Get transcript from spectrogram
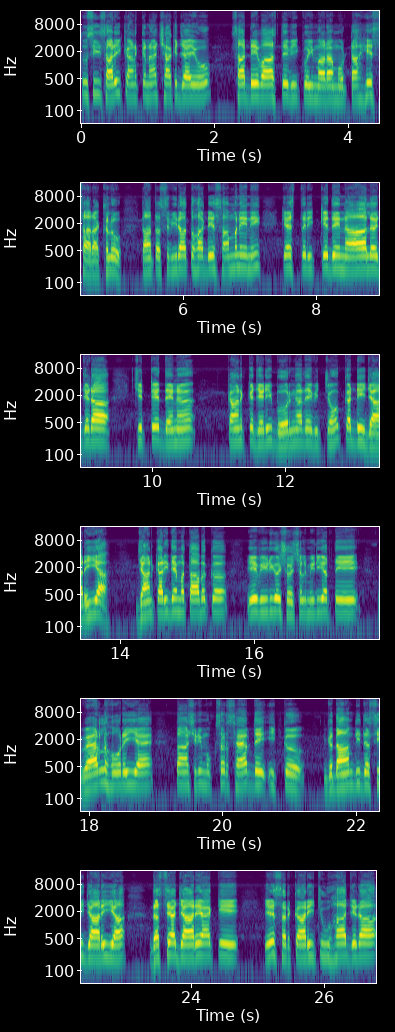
ਤੁਸੀਂ ਸਾਰੀ ਕਣਕ ਨਾ ਛੱਕ ਜਾਇਓ, ਸਾਡੇ ਵਾਸਤੇ ਵੀ ਕੋਈ ਮਾੜਾ ਮੋਟਾ ਹਿੱਸਾ ਰੱਖ ਲਓ। ਤਾਂ ਤਸਵੀਰਾਂ ਤੁਹਾਡੇ ਸਾਹਮਣੇ ਨੇ ਕਿਸ ਤਰੀਕੇ ਦੇ ਨਾਲ ਜਿਹੜਾ ਚਿੱਟੇ ਦਿਨ ਕਣਕ ਜਿਹੜੀ ਬੋਰੀਆਂ ਦੇ ਵਿੱਚੋਂ ਕੱਢੀ ਜਾ ਰਹੀ ਆ। ਜਾਣਕਾਰੀ ਦੇ ਮੁਤਾਬਕ ਇਹ ਵੀਡੀਓ ਸੋਸ਼ਲ ਮੀਡੀਆ ਤੇ ਵਾਇਰਲ ਹੋ ਰਹੀ ਹੈ। ਤਾਂ ਸ਼੍ਰੀ ਮੁਕਤਸਰ ਸਾਹਿਬ ਦੇ ਇੱਕ ਗੋਦਾਮ ਦੀ ਦੱਸੀ ਜਾ ਰਹੀ ਆ। ਦੱਸਿਆ ਜਾ ਰਿਹਾ ਕਿ ਇਹ ਸਰਕਾਰੀ ਚੂਹਾ ਜਿਹੜਾ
